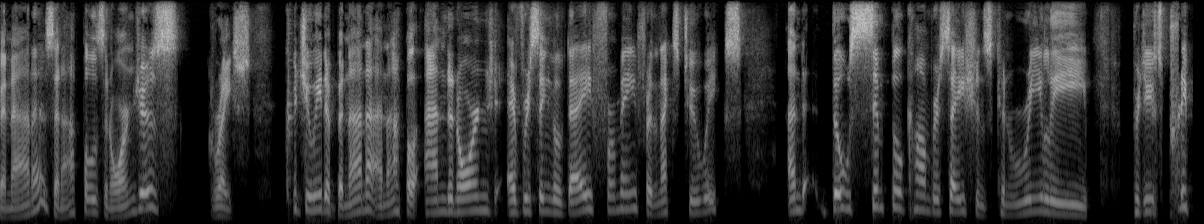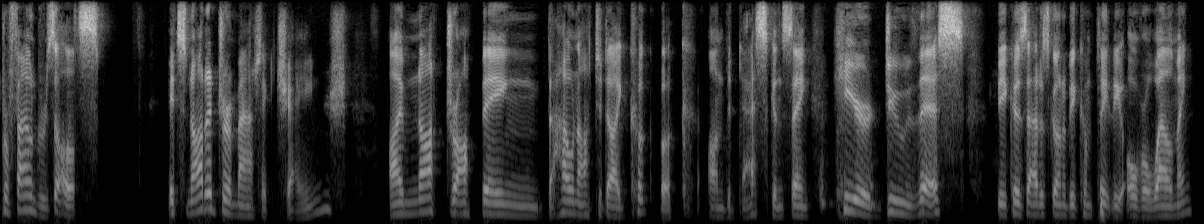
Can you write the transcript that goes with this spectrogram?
bananas and apples and oranges? Great. Could you eat a banana, an apple, and an orange every single day for me for the next two weeks? And those simple conversations can really produce pretty profound results. It's not a dramatic change. I'm not dropping the How Not to Die cookbook on the desk and saying, here, do this, because that is going to be completely overwhelming.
